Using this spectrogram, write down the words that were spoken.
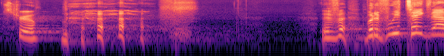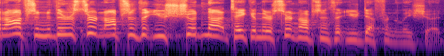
it's true. if, but if we take that option, there are certain options that you should not take, and there are certain options that you definitely should.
